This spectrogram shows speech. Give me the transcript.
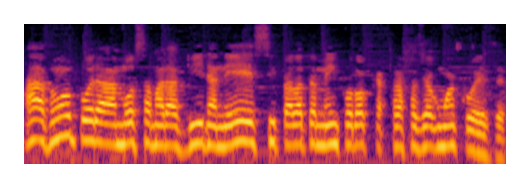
Ah, vamos pôr a Moça Maravilha nesse para ela também colocar para fazer alguma coisa.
